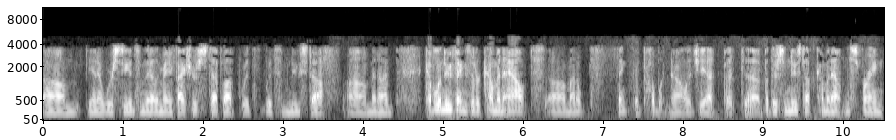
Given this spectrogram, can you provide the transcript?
Um, you know, we're seeing some of the other manufacturers step up with with some new stuff, um, and I'm, a couple of new things that are coming out. Um, I don't think they're public knowledge yet, but uh, but there's some new stuff coming out in the spring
